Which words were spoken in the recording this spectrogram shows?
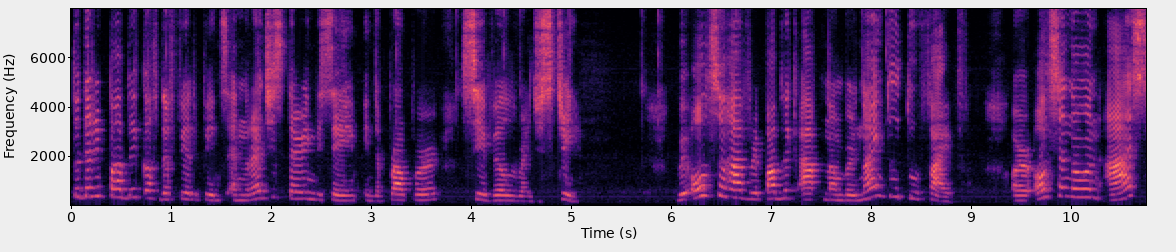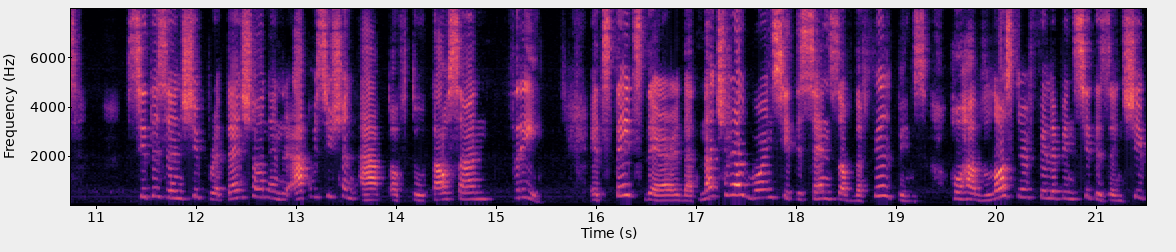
to the Republic of the Philippines and registering the same in the proper civil registry. We also have Republic Act number 9225 or also known as Citizenship Retention and Reacquisition Act of 2003 it states there that natural-born citizens of the Philippines who have lost their Philippine citizenship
